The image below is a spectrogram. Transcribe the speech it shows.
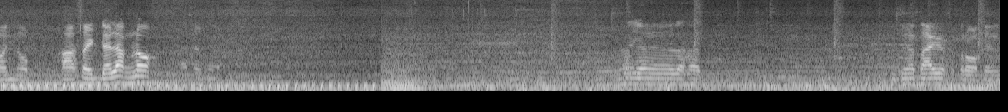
yung on-off. Hazard na lang, no? Ganyan na lahat. Dito na tayo sa throttle.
